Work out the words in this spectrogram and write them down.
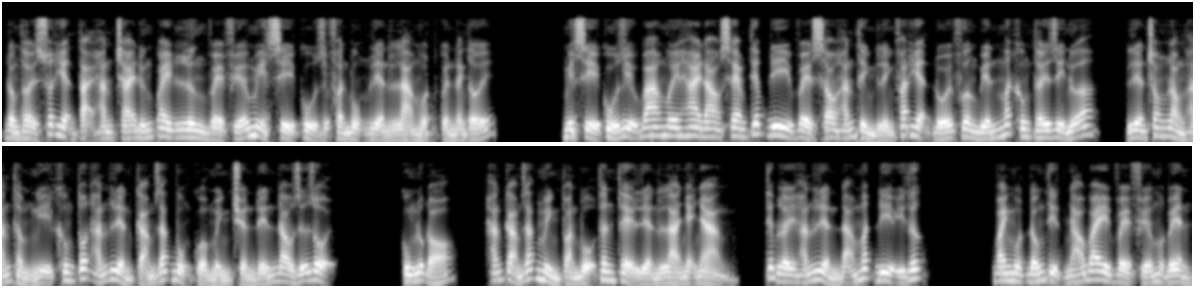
đồng thời xuất hiện tại hắn trái đứng quay lưng về phía mịt xỉ cụ giữ phần bụng liền là một quyền đánh tới. Mịt xỉ cụ dịu ba mươi hai đao xem tiếp đi, về sau hắn thình lình phát hiện đối phương biến mất không thấy gì nữa, liền trong lòng hắn thẩm nghĩ không tốt hắn liền cảm giác bụng của mình chuyển đến đau dữ dội. Cùng lúc đó, hắn cảm giác mình toàn bộ thân thể liền là nhẹ nhàng, tiếp lấy hắn liền đã mất đi ý thức. Bành một đống thịt nháo bay về phía một bên.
